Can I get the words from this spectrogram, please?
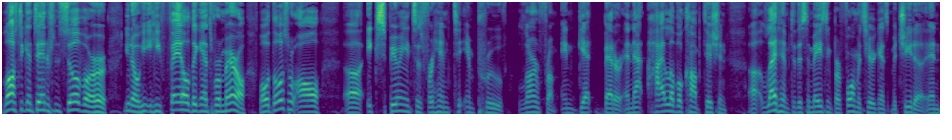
lost against Anderson Silva, or you know, he he failed against Romero. Well, those were all uh, experiences for him to improve, learn from, and get better. And that high-level competition uh, led him to this amazing performance here against Machida. And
